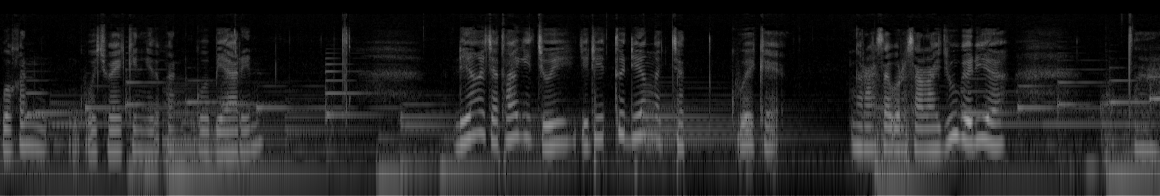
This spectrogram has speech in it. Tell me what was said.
gue kan gue cuekin gitu kan gue biarin. Dia ngechat lagi cuy. Jadi itu dia ngechat gue kayak ngerasa bersalah juga dia. Nah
